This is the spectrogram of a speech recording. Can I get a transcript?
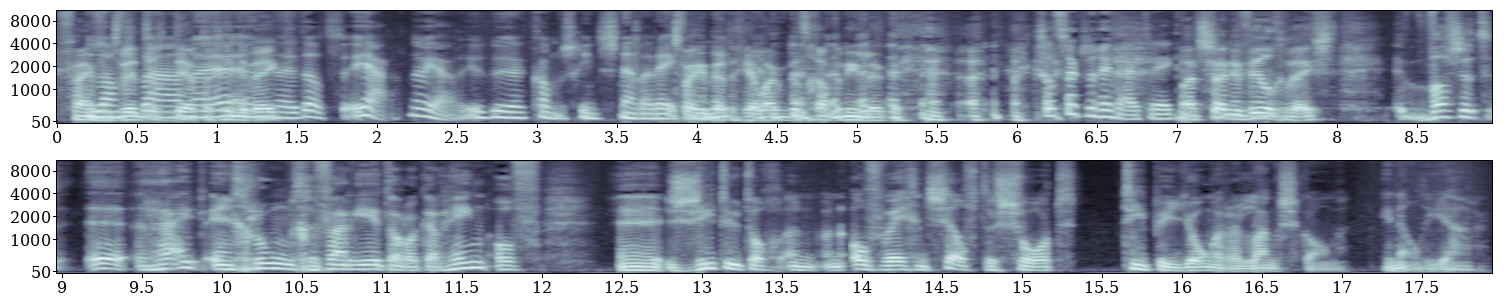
25, langskwamen. 30 in de week. En, eh, dat, ja, nou ja, u eh, kan misschien sneller rekenen. 32 jaar lang, dat gaat me niet lukken. Ik zal het straks nog even uitrekenen. Maar het zijn er veel geweest. Was het eh, rijp en groen gevarieerd door elkaar heen? Of eh, ziet u toch een, een overwegend zelfde soort type jongeren langskomen in al die jaren?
